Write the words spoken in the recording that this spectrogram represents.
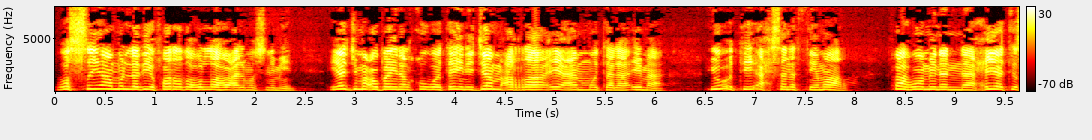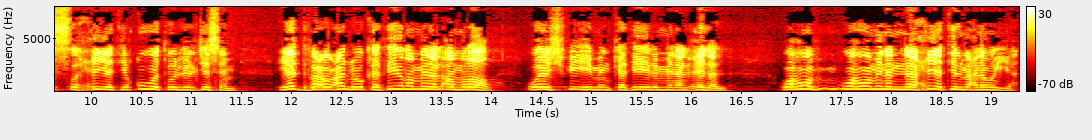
والصيام الذي فرضه الله على المسلمين يجمع بين القوتين جمعا رائعا متلائما يؤتي أحسن الثمار فهو من الناحية الصحية قوة للجسم يدفع عنه كثيرا من الأمراض ويشفيه من كثير من العلل. وهو, وهو من الناحية المعنوية.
